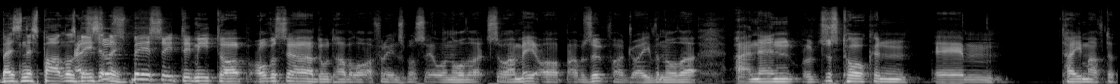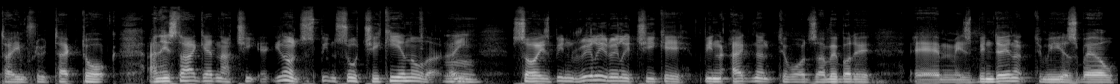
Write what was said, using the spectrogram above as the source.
Business partners, it's basically. just basically to meet up. Obviously, I don't have a lot of friends myself and all that. So I met up. I was out for a drive and all that. And then we're just talking um, time after time through TikTok. And he started getting a cheeky, you know, just being so cheeky and all that, right? So he's been really, really cheeky, been ignorant towards everybody. Um, he's been doing it to me as well.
